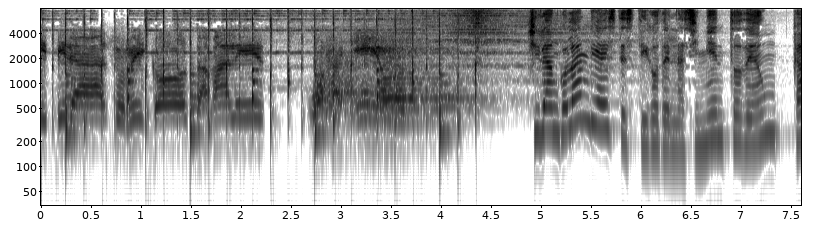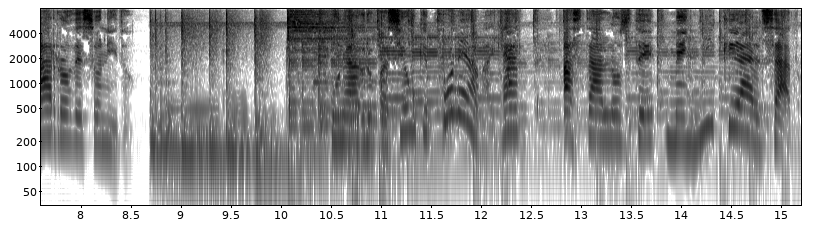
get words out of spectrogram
Y tamales. Chilangolandia es testigo del nacimiento de un carro de sonido. Una agrupación que pone a bailar hasta a los de meñique alzado,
